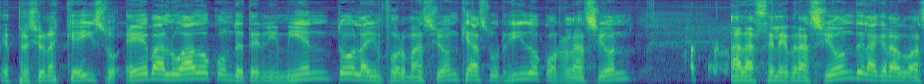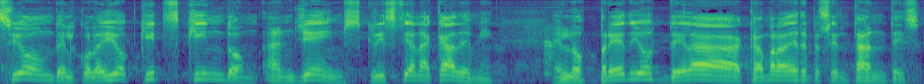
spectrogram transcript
expresiones que hizo. He evaluado con detenimiento la información que ha surgido con relación a la celebración de la graduación del colegio Kids Kingdom and James Christian Academy en los predios de la Cámara de Representantes.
